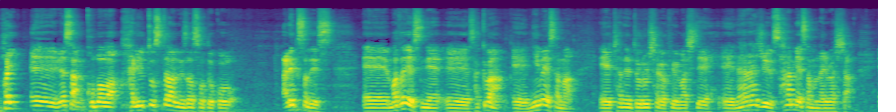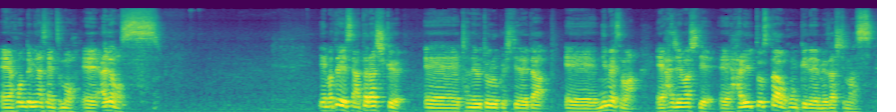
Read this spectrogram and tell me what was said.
はい、えー、皆さんこんばんは。ハリウッドスターを目指す男アレクサです、えー、またですね、えー、昨晩、えー、2名様、えー、チャンネル登録者が増えまして、えー、73名様になりました、えー、本当に皆さんいつも、えー、ありがとうございます、えー、またですね新しく、えー、チャンネル登録していただいた、えー、2名様、えー、はじめまして、えー、ハリウッドスターを本気で目指してます、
